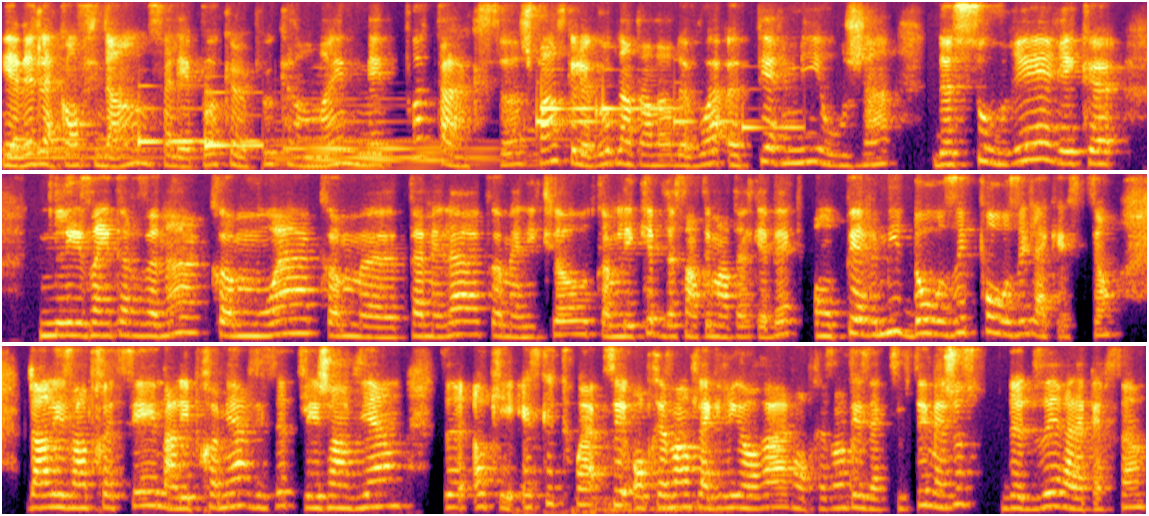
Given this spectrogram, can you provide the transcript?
Il y avait de la confidence à l'époque un peu quand même, mais pas tant que ça. Je pense que le groupe d'entendeurs de voix a permis aux gens de s'ouvrir et que les intervenants comme moi, comme euh, Pamela, comme Annie-Claude, comme l'équipe de Santé mentale Québec ont permis d'oser poser la question dans les entretiens, dans les premières visites. Les gens viennent dire OK, est-ce que toi, tu sais, on présente la grille horaire, on présente les activités, mais juste de dire à la personne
